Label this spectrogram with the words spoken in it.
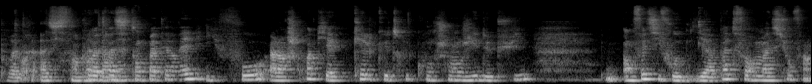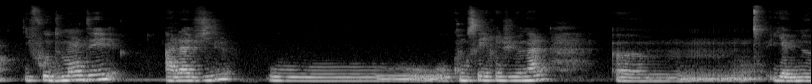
pour être assistante Pour être maternelle assistante maternelle, il faut. Alors, je crois qu'il y a quelques trucs qui ont changé depuis. En fait, il faut, il n'y a pas de formation. Enfin, il faut demander à la ville, au, au conseil régional. euh, il y a une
